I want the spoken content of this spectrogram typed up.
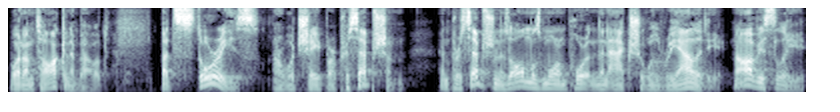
what I'm talking about. But stories are what shape our perception. And perception is almost more important than actual reality. Now, obviously,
